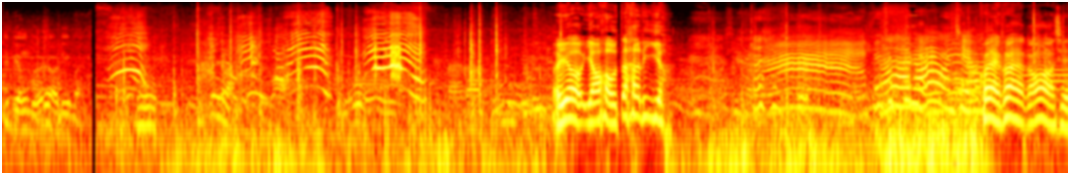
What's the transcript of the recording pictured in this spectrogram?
这边没了，你们。哎呦，摇好大力哦！啊，这是啊，赶快往前。快点，快点，赶快往前。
